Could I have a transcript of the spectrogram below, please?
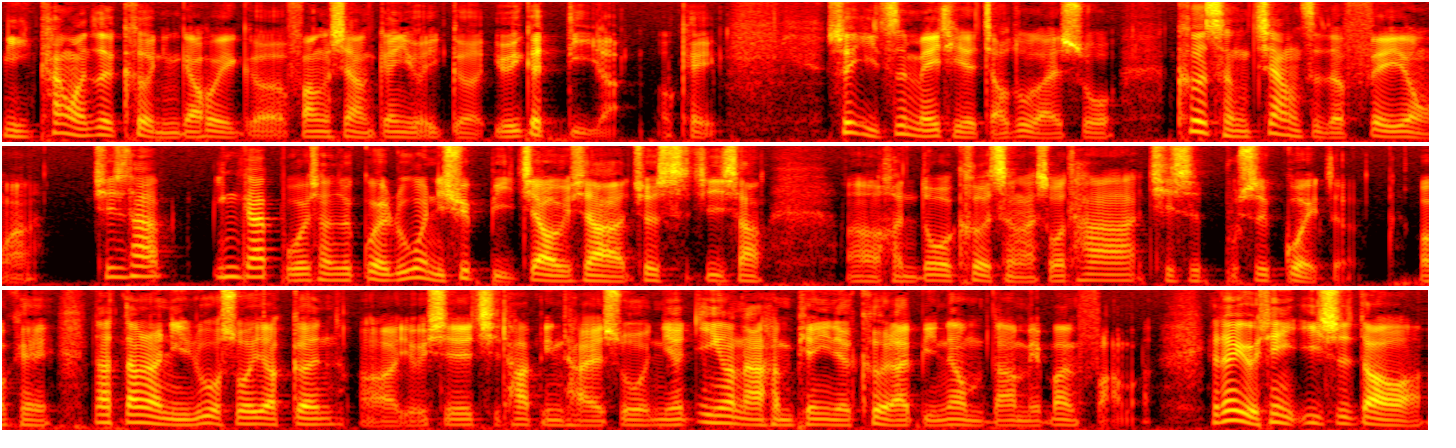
你看完这个课，你应该会有一个方向跟有一个有一个底啊。OK。所以以自媒体的角度来说，课程这样子的费用啊，其实它应该不会算是贵。如果你去比较一下，就实际上，呃，很多的课程来说，它其实不是贵的。OK，那当然，你如果说要跟啊、有一些其他平台说，你要硬要拿很便宜的课来比，那我们当然没办法嘛。但有一天你意识到啊，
